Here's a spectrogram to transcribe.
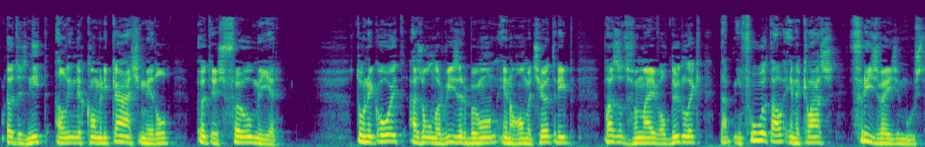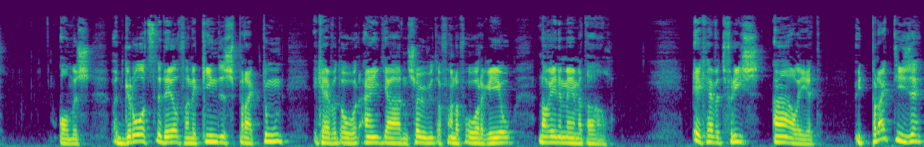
Het is niet alleen een communicatiemiddel, het is veel meer. Toen ik ooit als onderwijzer begon in een hommetje riep, was het voor mij wel duidelijk dat mijn voertaal in de klas Fries wezen moest. Ommers, het grootste deel van de kinderen sprak toen, ik heb het over eind jaren 70 van de vorige eeuw, nog in een memmetaal. Ik heb het Fries aanleerd, uit praktische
